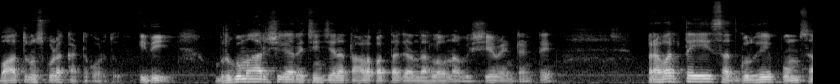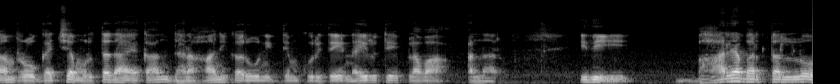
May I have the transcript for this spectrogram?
బాత్రూమ్స్ కూడా కట్టకూడదు. ఇది భృగు మహర్షిగా రచించిన తాళపత్త గ్రంథంలో ఉన్న విషయం ఏంటంటే ప్రవర్తయే సద్గృహే పుంసాం రోగచ్చ మృతదాయకాన్ ధనహానికరు నిత్యం కురితే నైరుతే ప్లవ అన్నారు. ఇది భార్యాభర్తల్లో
